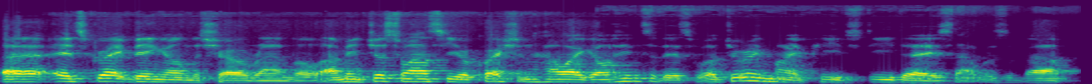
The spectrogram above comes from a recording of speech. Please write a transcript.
Uh, it's great being on the show, Randall. I mean, just to answer your question, how I got into this. Well, during my PhD days, that was about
